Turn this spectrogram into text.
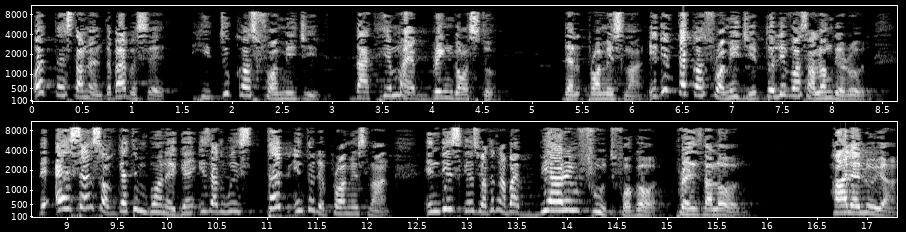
Old Testament, the Bible said, He took us from Egypt that He might bring us to the promised land. He didn't us from Egypt to leave us along the road. The essence of getting born again is that we step into the promised land. In this case, we're talking about bearing fruit for God. Praise the Lord. Hallelujah.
